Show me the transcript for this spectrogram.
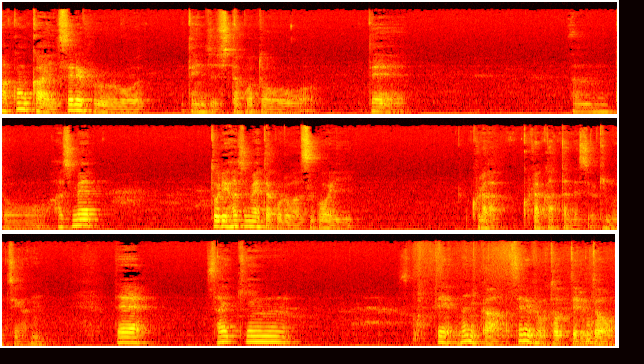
まあ今回セルフを展示したことで、うーんと始め撮り始めた頃はすごい暗暗かったんですよ気持ちが。で最近で何かセルフを撮ってると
